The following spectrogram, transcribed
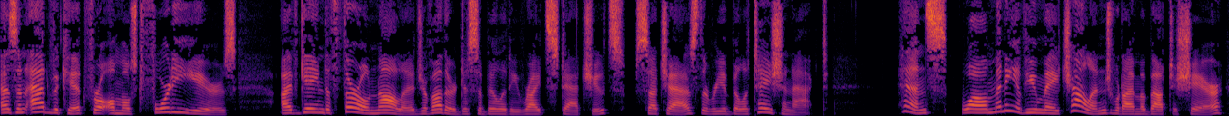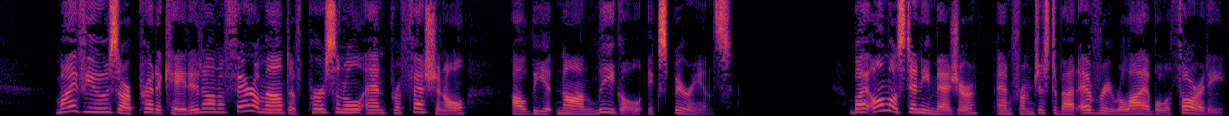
As an advocate for almost 40 years, I've gained a thorough knowledge of other disability rights statutes, such as the Rehabilitation Act. Hence, while many of you may challenge what I'm about to share, my views are predicated on a fair amount of personal and professional, albeit non legal, experience. By almost any measure, and from just about every reliable authority,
